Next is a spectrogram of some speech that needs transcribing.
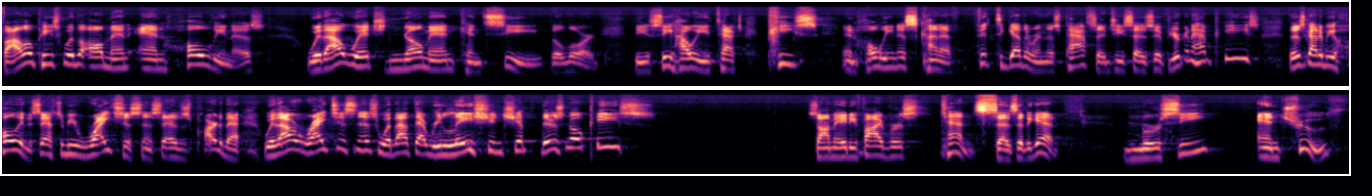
Follow peace with all men and holiness, without which no man can see the Lord. Do you see how he attached peace and holiness kind of fit together in this passage? He says, if you're going to have peace, there's got to be holiness. There has to be righteousness as part of that. Without righteousness, without that relationship, there's no peace. Psalm 85, verse 10 says it again mercy and truth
